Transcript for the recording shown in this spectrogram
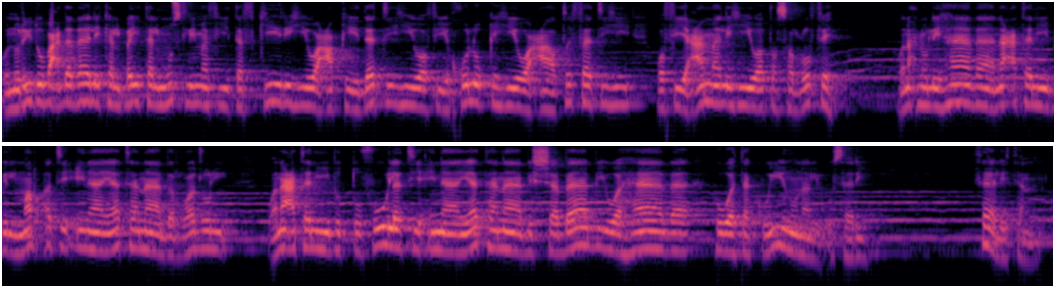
ونريد بعد ذلك البيت المسلم في تفكيره وعقيدته وفي خلقه وعاطفته وفي عمله وتصرفه. ونحن لهذا نعتني بالمرأة عنايتنا بالرجل ونعتني بالطفولة عنايتنا بالشباب وهذا هو تكويننا الأسري. ثالثا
